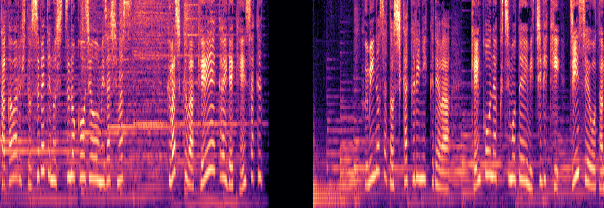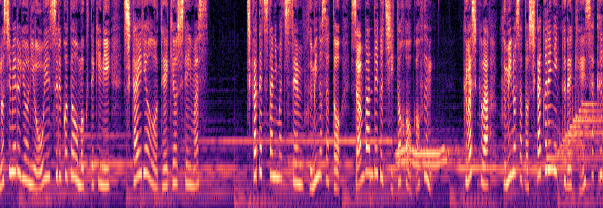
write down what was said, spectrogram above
関わる人すべての質の向上を目指します。詳しくは経営会で検索。文の里歯科クリニックでは健康な口元へ導き人生を楽しめるように応援することを目的に歯科医療を提供しています。下鉄谷町線文の里3番出口徒歩5分。詳しくは文の里歯科クリニックで検索。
